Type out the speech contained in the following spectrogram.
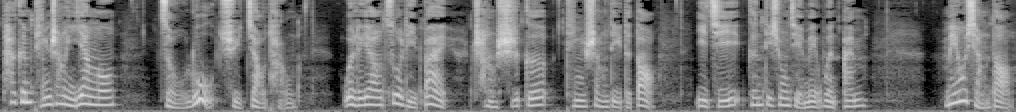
他跟平常一样哦，走路去教堂，为了要做礼拜、唱诗歌、听上帝的道，以及跟弟兄姐妹问安。没有想到，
